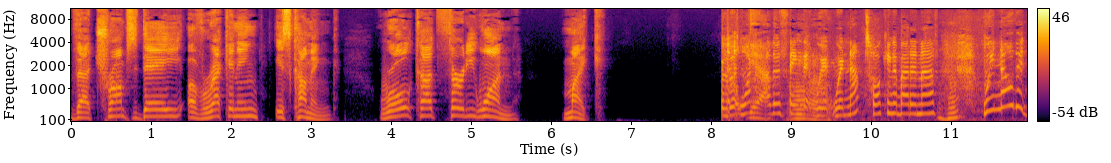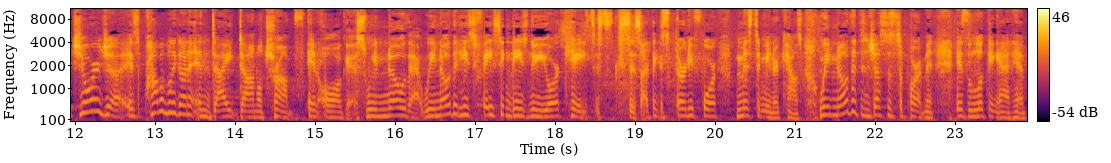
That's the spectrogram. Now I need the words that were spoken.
that Trump's day of reckoning is coming. Roll cut 31. Mike. But one Yeah. other thing that we're, we're not talking about enough, mm-hmm. we know that Georgia is probably going to indict Donald Trump in August. We know that. We know that he's facing these New York cases. I think it's 34 misdemeanor counts. We know that the Justice Department is looking at him.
